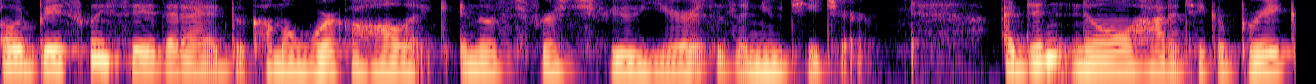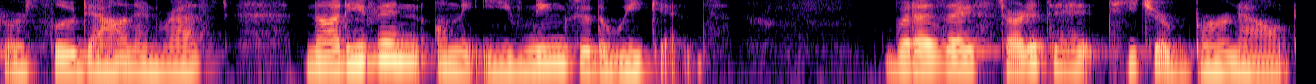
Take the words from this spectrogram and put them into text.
I would basically say that I had become a workaholic in those first few years as a new teacher. I didn't know how to take a break or slow down and rest, not even on the evenings or the weekends. But as I started to hit teacher burnout,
